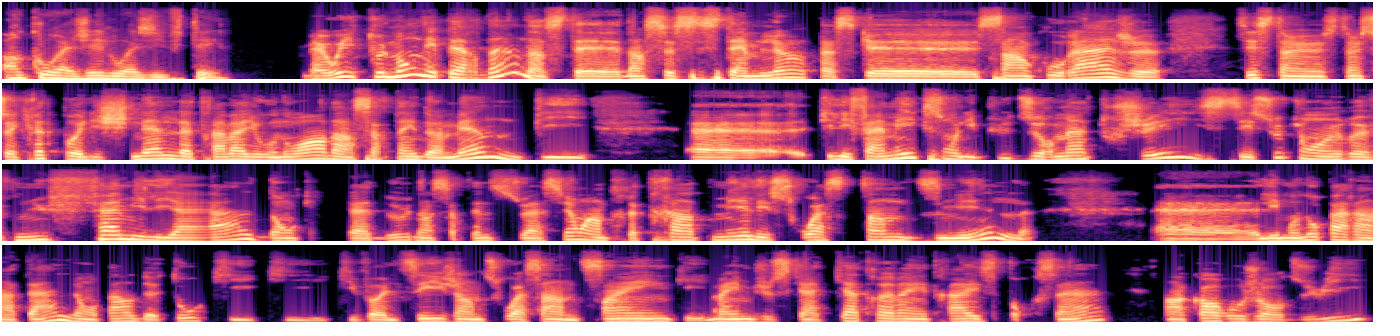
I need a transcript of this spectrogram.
encourager l'oisivité. Ben oui, tout le monde est perdant dans, cette, dans ce système-là parce que ça encourage, tu sais, c'est un, un, secret de polichinelle le travail au noir dans certains domaines. Puis, euh, les familles qui sont les plus durement touchées, c'est ceux qui ont un revenu familial, donc à deux dans certaines situations, entre 30 000 et 70 000. Euh, les monoparentales, là, on parle de taux qui, qui, qui voltigent entre 65 et même jusqu'à 93% encore aujourd'hui,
